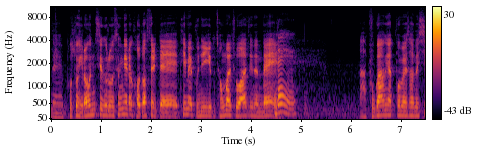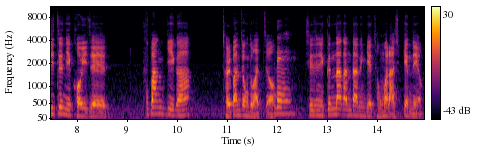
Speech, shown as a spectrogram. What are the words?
네, 보통 이런 식으로 승리를 거뒀을 때 팀의 분위기도 정말 좋아지는데 네, 아, 부강약품에서는 시즌이 거의 이제 후반기가 절반 정도 왔죠. 네. 시즌이 끝나간다는 게 정말 아쉽겠네요.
